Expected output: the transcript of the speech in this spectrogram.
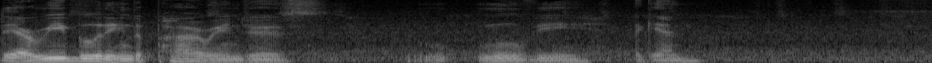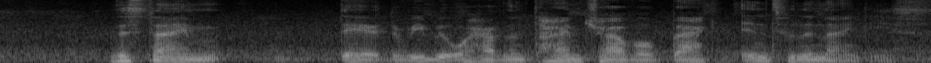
they are rebooting the Power Rangers m- movie again. This time, they, the reboot will have them time travel back into the 90s.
